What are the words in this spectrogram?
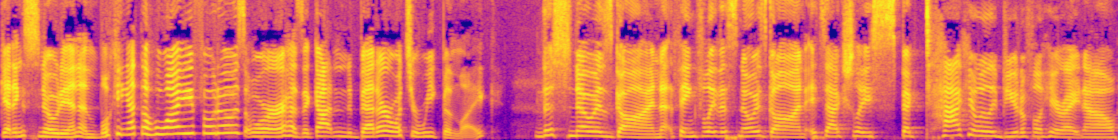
getting snowed in and looking at the Hawaii photos, or has it gotten better? What's your week been like? The snow is gone. Thankfully, the snow is gone. It's actually spectacularly beautiful here right now.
